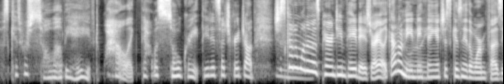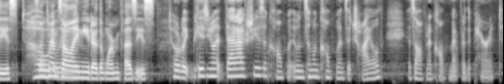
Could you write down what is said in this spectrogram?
those kids were so well behaved. Wow, like that was so great. They did such a great job. It's just kind of mm. one of those parenting paydays, right? Like I don't need Totally. anything. It just gives me the warm fuzzies. Sometimes all I need are the warm fuzzies. Totally. Because you know what? That actually is a compliment. When someone compliments a child, it's often a compliment for the parent.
